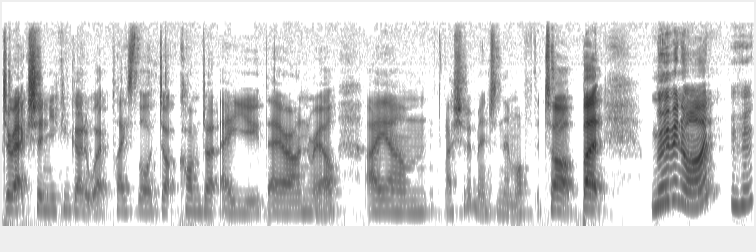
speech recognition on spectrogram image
direction, you can go to workplacelaw.com.au. They are unreal. I um I should have mentioned them off the top, but moving on. Mhm.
